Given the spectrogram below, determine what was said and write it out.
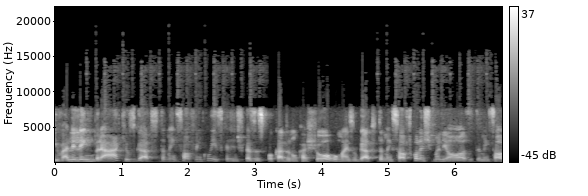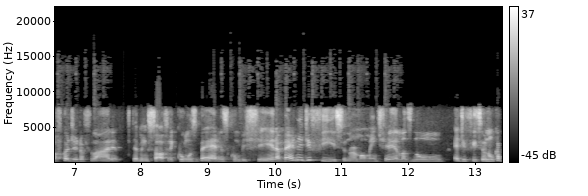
E vale lembrar que os gatos também sofrem com isso, que a gente fica às vezes focado no cachorro, mas o gato também sofre com leishmaniose, também sofre com a girofilária, também sofre com os bernes, com bicheira. Berne é difícil, normalmente elas não. É difícil, eu nunca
